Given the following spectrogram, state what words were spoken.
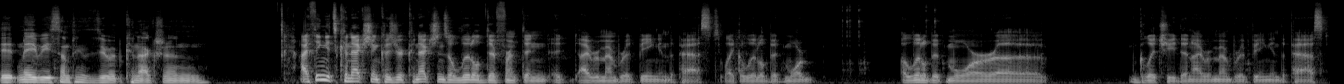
it may be something to do with connection. I think it's connection because your connection's a little different than it, I remember it being in the past. Like a little bit more, a little bit more uh, glitchy than I remember it being in the past.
